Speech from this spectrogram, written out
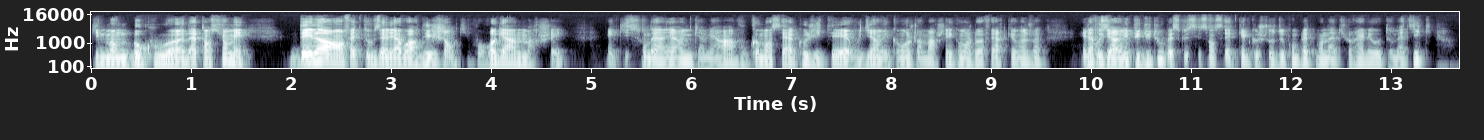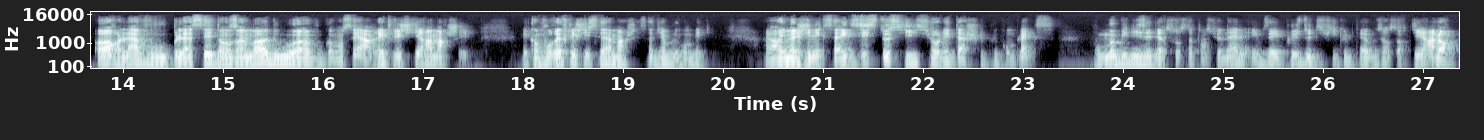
qui demande beaucoup d'attention, mais Dès lors, en fait, que vous allez avoir des gens qui vous regardent marcher et qui sont derrière une caméra, vous commencez à cogiter et à vous dire mais comment je dois marcher, comment je dois faire, comment je dois... Et là, vous n'y arrivez plus du tout parce que c'est censé être quelque chose de complètement naturel et automatique. Or, là, vous vous placez dans un mode où euh, vous commencez à réfléchir à marcher. Et quand vous réfléchissez à marcher, ça devient plus compliqué. Alors, imaginez que ça existe aussi sur les tâches les plus complexes. Vous mobilisez des ressources attentionnelles et vous avez plus de difficultés à vous en sortir. Alors,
